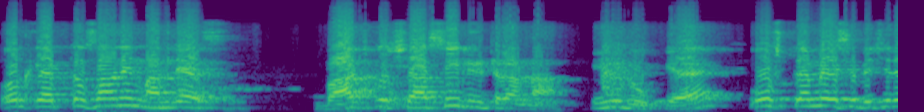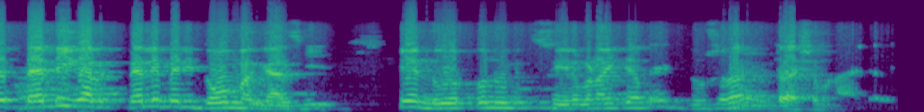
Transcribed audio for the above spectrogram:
ਔਰ ਕੈਪਟਨ ਸਾਹਿਬ ਨੇ ਮੰਨ ਲਿਆ ਸੀ। ਬਾਅਦ ਕੋ 86 ਲੀਡਰਾਂ ਨਾਲ ਇਹਨੂੰ ਰੋਕਿਆ ਹੈ। ਉਸ ਟਾਈਮ ਇਸ ਤੇ ਪਹਿਲੀ ਗੱਲ ਪਹਿਲੀ ਮੇਰੀ ਦੋ ਮੰਗਾਂ ਸੀ ਕਿ ਨੂਰਪੁਰ ਨੂੰ ਤਹਿਸੀਲ ਬਣਾਈ ਜਾਵੇ ਦੂਸਰਾ ਟਰਸਟ ਬਣਾਇਆ ਜਾਵੇ।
